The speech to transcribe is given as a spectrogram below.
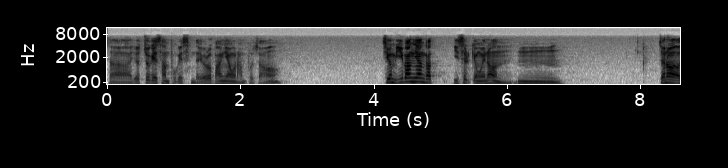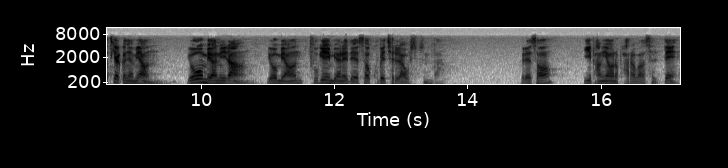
자 이쪽에서 한번 보겠습니다. 요 방향으로 한번 보죠. 지금 이 방향 가 있을 경우에는 음, 저는 어떻게 할 거냐면 요 면이랑 요 면 두 개의 면에 대해서 구배 처리를 하고 싶습니다. 그래서 이 방향으로 바라봤을 때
